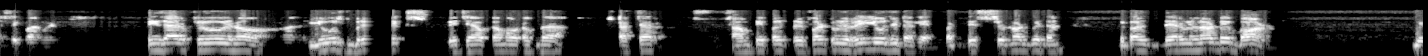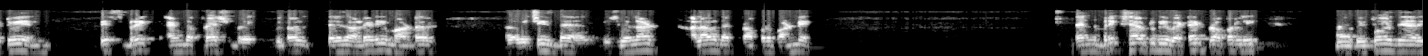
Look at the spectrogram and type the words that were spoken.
IS requirement these are few you know uh, used bricks which have come out of the structure some people prefer to reuse it again but this should not be done because there will not be bond between this brick and the fresh brick. Because there is already mortar uh, which is there which will not allow that proper bonding. Then the bricks have to be wetted properly uh, before they are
